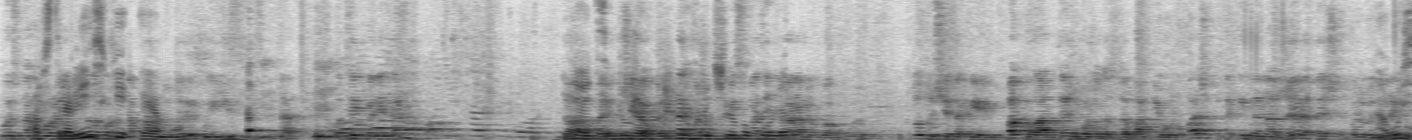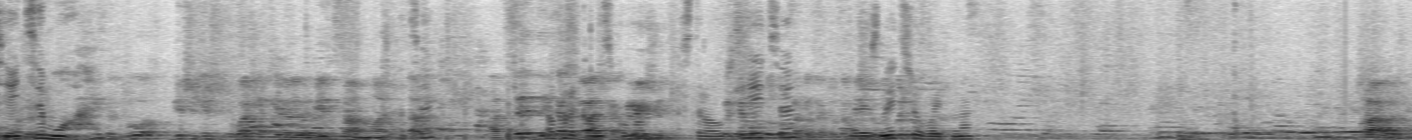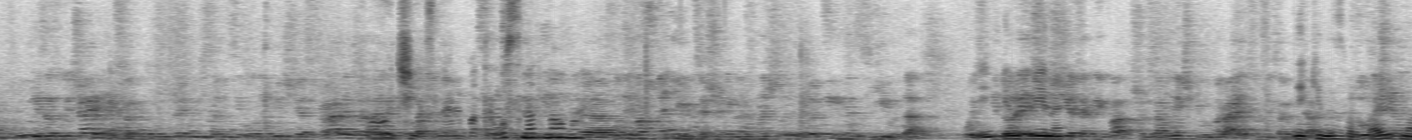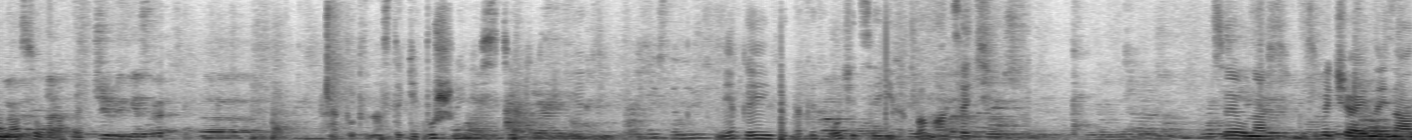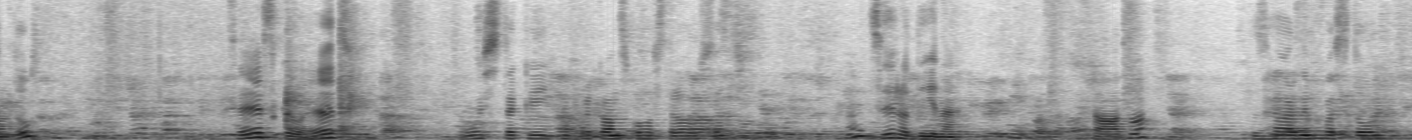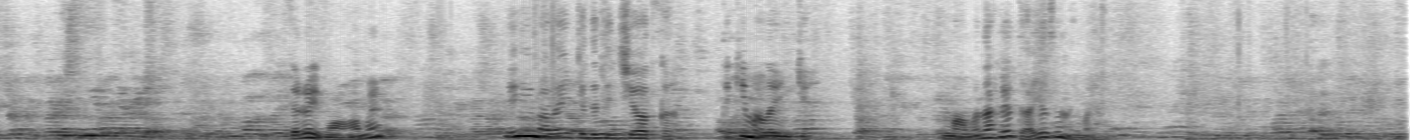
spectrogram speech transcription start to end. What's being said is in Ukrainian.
можна емо. Оцей пелікан. Яйця дуже незвичного 18 кольору. Хто тут ще такий баклан, теж можна здавати його побачити, такий денажера теж полює. А ось яйцемо. То більше ніж важить е, він сам має. А це А це африканського тут яйце. Різницю видно. Правильно. Величезний альбатрос над нами. Е, Вони насміються, що їх знайшли, то їх не з'їли. Ось, І до речі, ще такий факт, що самнички вибирають собі самця. Які не звертають на нас уваги. Чим він яскравий? Е, А тут у нас такі пушисті, м'якенькі, так і хочеться їх помацати. Це у нас звичайний нанду. Це скелет. Ось такий африканського страуса. Це родина. Тато з гарним хвостом. Три мами. І маленькі дитинчатка. Такі маленькі. Мама наглядає за ними.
